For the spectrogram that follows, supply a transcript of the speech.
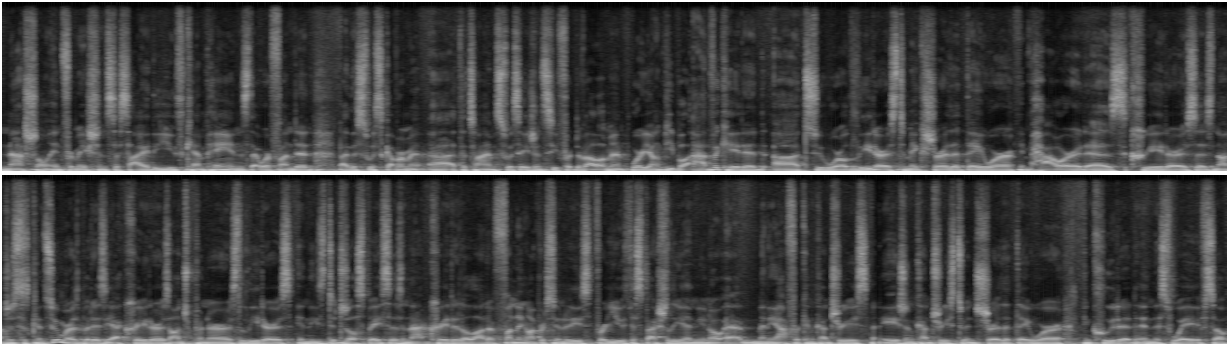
National Information Society youth campaigns that were funded by the Swiss government uh, at the time, Swiss Agency for Development, where young people advocated uh, to world leaders to make sure that they were empowered as creators, as not just as consumers, but as yeah, creators, entrepreneurs, leaders in these digital spaces, and that created a lot of funding opportunities for youth, especially in you know many African countries, many Asian countries, to ensure that they were included in this wave. So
